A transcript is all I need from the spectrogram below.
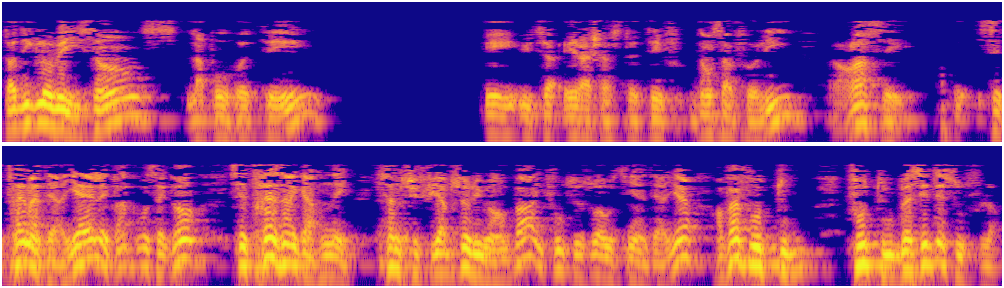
Tandis que l'obéissance, la pauvreté, et, la chasteté dans sa folie, alors là c'est très matériel et par conséquent c'est très incarné. Ça ne suffit absolument pas, il faut que ce soit aussi intérieur, enfin faut tout, faut tout, ben c'est essoufflant.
